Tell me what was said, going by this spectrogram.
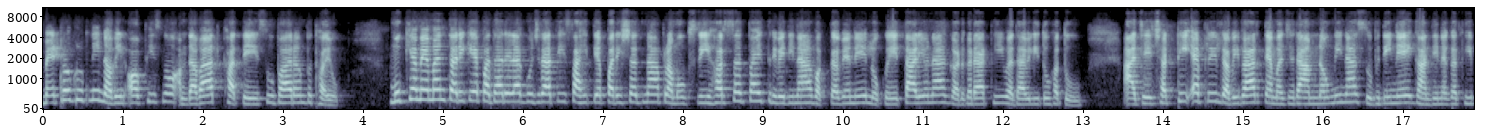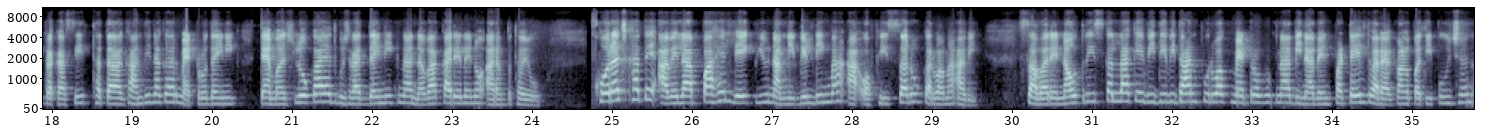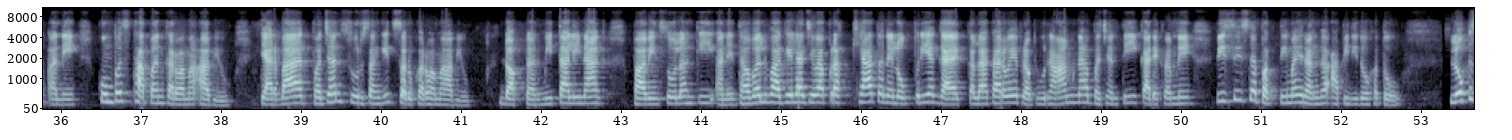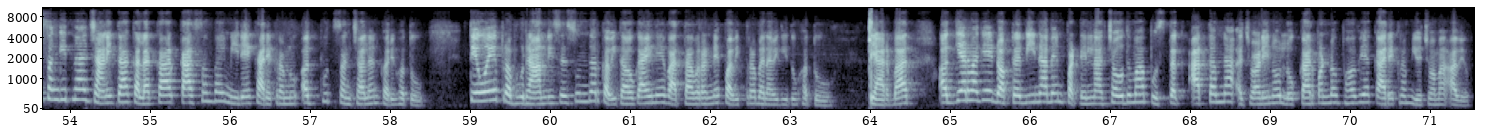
Metro ગ્રુપની નવીન ઓફિસનો અમદાવાદ ખાતે શુભારંભ થયો. મુખ્ય મહેમાન તરીકે પધારેલા ગુજરાતી સાહિત્ય પરિષદના પ્રમુખ શ્રી હર્ષદભાઈ ત્રિવેદીના વક્તવ્યને લોકોએ તાળીઓના ગડગડાટથી વધાવી લીધું હતું. આજે છઠ્ઠી એપ્રિલ રવિવાર તેમજ રામનવમીના શુભ દિને ગાંધીનગરથી પ્રકાશિત થતા ગાંધીનગર મેટ્રો દૈનિક તેમજ લોકાયત ગુજરાત દૈનિકના નવા કાર્યાલયનો આરંભ થયો. ખોરજ ખાતે આવેલા પહેલ લેક વ્યૂ નામની બિલ્ડિંગમાં આ ઓફિસ શરૂ કરવામાં આવી. સવારે નવ ત્રીસ કલાકે વિધિ વિધાનપૂર્વક મેટ્રો ગ્રુપના બીનાબેન પટેલ દ્વારા ગણપતિ પૂજન અને કુંભ સ્થાપન કરવામાં આવ્યું. ત્યારબાદ ભજન સુર સંગીત શરૂ કરવામાં આવ્યું. ડોક્ટર મિતાલી નાગ, ભાવિન સોલંકી અને ધવલ વાઘેલા જેવા પ્રખ્યાત અને લોકપ્રિય ગાયક કલાકારોએ પ્રભુ રામના ભજનથી કાર્યક્રમને વિશિષ્ટ ભક્તિમય રંગ આપી દીધો હતો. લોકસંગીતના જાણીતા કલાકાર કાસમભાઈ મીરે કાર્યક્રમનું અદ્ભુત સંચાલન કર્યું હતું. તેઓએ પ્રભુ રામ વિશે સુંદર કવિતાઓ ગાઈને વાતાવરણને પવિત્ર બનાવી દીધું હતું. ત્યારબાદ અગિયાર વાગે ડોક્ટર બીનાબેન પટેલના ચૌદમાં પુસ્તક આતમના અજવાળીનો લોકાર્પણનો ભવ્ય કાર્યક્રમ યોજવામાં આવ્યો.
